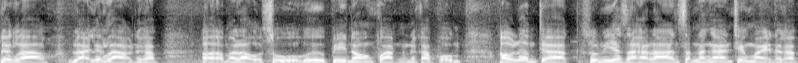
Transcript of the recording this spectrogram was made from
เรื่องราวหลายเรื่องราวนะครับมาเล่าสู่คือพี่น้องฟังนะครับผมเอาเริ่มจากศูนย์วิทยาศาสตร์ฮาลานสำนักงานเชียงใหม่นะครับ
